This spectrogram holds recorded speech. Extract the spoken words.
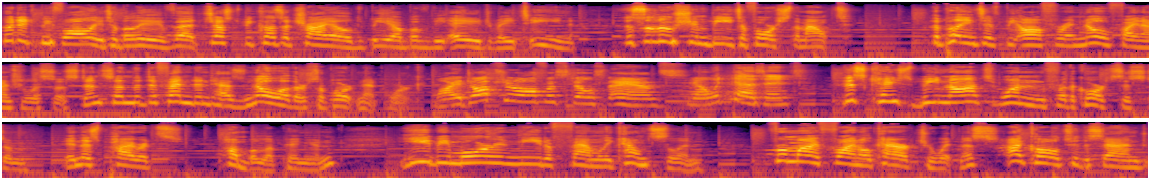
Could it be folly to believe that just because a child be above the age of 18, the solution be to force them out? The plaintiff be offering no financial assistance, and the defendant has no other support network. My adoption offer still stands. No, it doesn't. This case be not one for the court system. In this pirate's humble opinion, ye be more in need of family counseling. For my final character witness, I call to the stand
